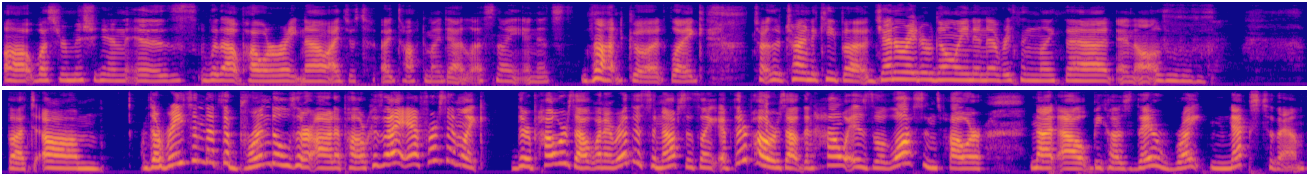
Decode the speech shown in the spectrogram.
uh, Western Michigan is without power right now. I just I talked to my dad last night and it's not good. Like they're trying to keep a generator going and everything like that and all. But um, the reason that the Brindles are out of power because I at first I'm like their power's out. When I read the synopsis, like if their power's out, then how is the Lawson's power not out? Because they're right next to them.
